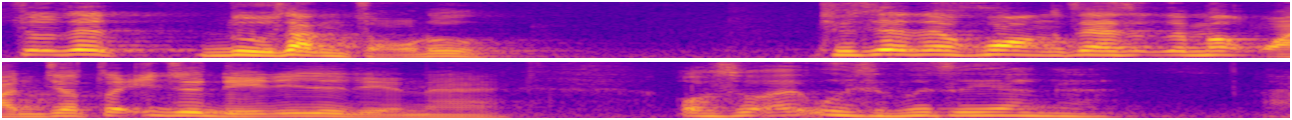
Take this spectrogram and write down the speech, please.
就在路上走路，就在那晃，在那么玩，就一直淋一直淋呢？我说，哎，为什么这样啊？哎，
